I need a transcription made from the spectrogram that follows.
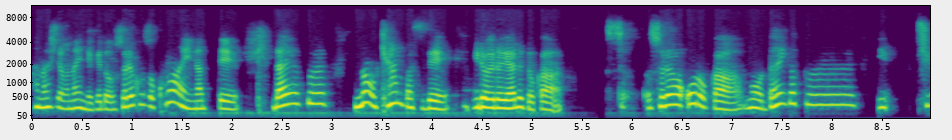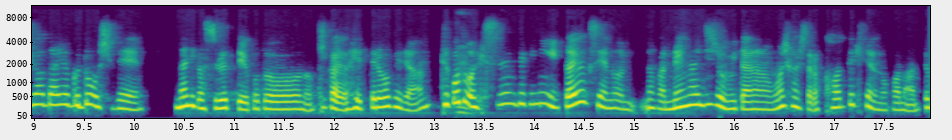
話ではないんだけど、それこそコロナになって、大学のキャンパスでいろいろやるとか、そそれはおろか、もう大学、違う大学同士で何かするっていうことの機会が減ってるわけじゃん？ってことは必然的に大学生のなんか恋愛事情みたいなのもしかしたら変わってきてるのかなって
